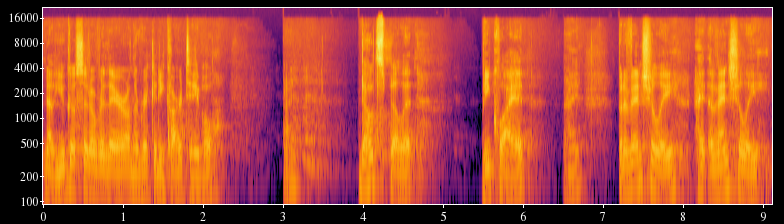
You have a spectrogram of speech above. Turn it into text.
no, you go sit over there on the rickety card table, right? Don't spill it. Be quiet, right? But eventually, right, eventually,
